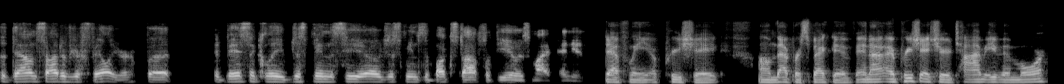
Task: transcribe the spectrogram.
the downside of your failure. But it basically just being the CEO just means the buck stops with you, is my opinion. Definitely appreciate um, that perspective. And I appreciate your time even more.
